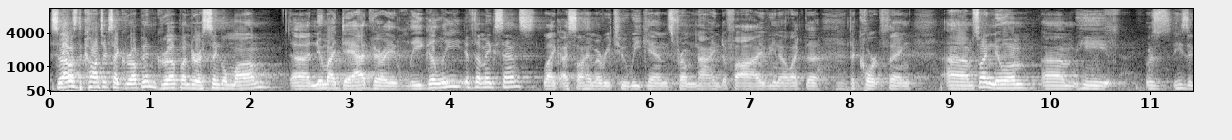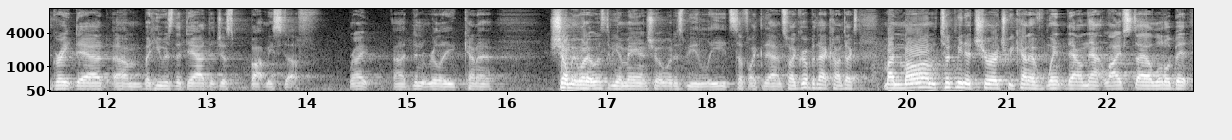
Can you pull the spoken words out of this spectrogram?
so that was the context I grew up in. Grew up under a single mom. Uh, knew my dad very legally, if that makes sense. Like I saw him every two weekends from nine to five. You know, like the the court thing. Um, so I knew him. Um, he was he's a great dad, um, but he was the dad that just bought me stuff. Right? Uh, didn't really kind of show me what it was to be a man, show me what it was to be a lead, stuff like that. And so I grew up in that context. My mom took me to church. We kind of went down that lifestyle a little bit.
